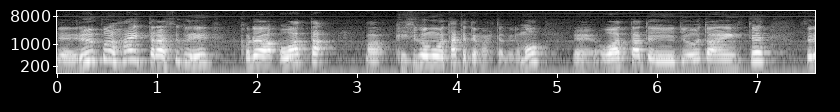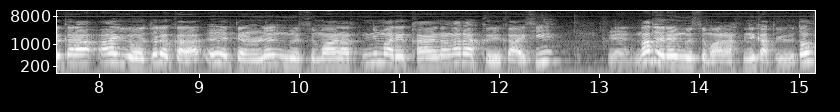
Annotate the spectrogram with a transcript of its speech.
る。で、ループに入ったらすぐに、これは終わった。まあ、消しゴムを立ててましたけども、えー、終わったという状態にして、それから i を0から a. レングスマイナス2まで変えながら繰り返し、えー、なぜレングスマイナス2かというと、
